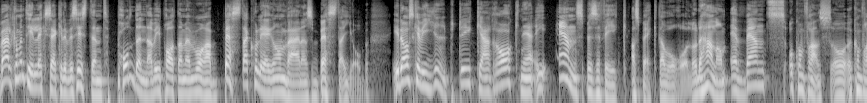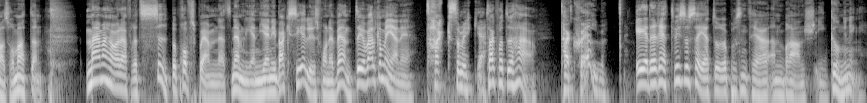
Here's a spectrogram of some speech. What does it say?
Välkommen till Executive Assistant-podden där vi pratar med våra bästa kollegor om världens bästa jobb. Idag ska vi djupdyka rakt ner i en specifik aspekt av vår roll och det handlar om events och, konferens och konferenser och möten. Med mig har jag därför ett superproffs på ämnet, nämligen Jenny Baxelius från Eventio. Välkommen Jenny! Tack så mycket! Tack för att du är här! Tack själv! Är det rättvist att säga att du representerar en bransch i gungning?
